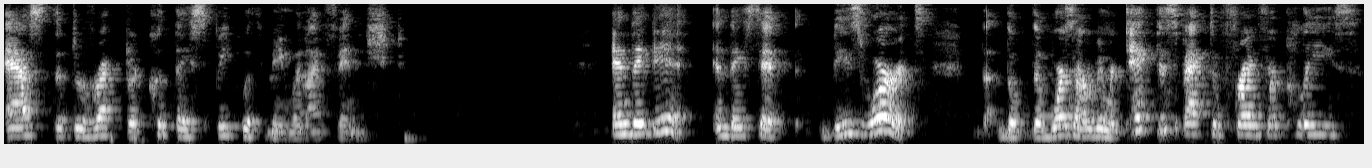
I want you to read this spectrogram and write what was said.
asked the director, could they speak with me when I finished? And they did. And they said these words, the, the words I remember, take this back to Frankfort, please.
